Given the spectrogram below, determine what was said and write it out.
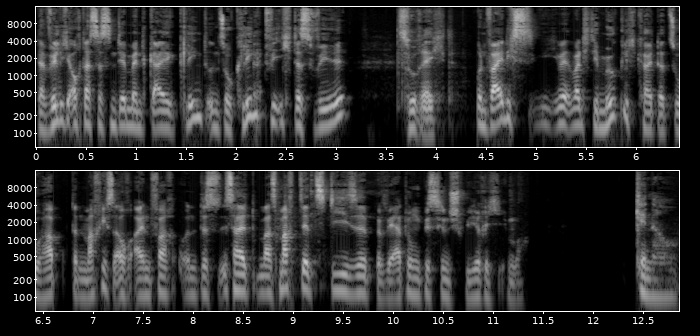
Da will ich auch, dass das in dem Moment geil klingt und so klingt, wie ich das will. Zu Recht. Und weil ich weil ich die Möglichkeit dazu habe, dann mache ich es auch einfach. Und das ist halt, was macht jetzt diese Bewertung ein bisschen schwierig immer. Genau.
